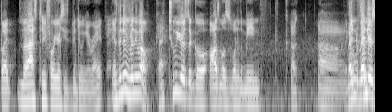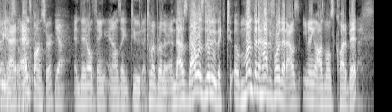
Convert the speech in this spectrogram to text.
But the last three four years he's been doing it right, and it's been doing really well. Okay. Two years ago, Osmows was one of the main. Uh, uh, ven- vendors we vendors? had Okay. and sponsor Yeah. and did the whole thing and I was like dude I told my brother and that was that was literally like two, a month and a half before that I was emailing Osmows quite a bit Nice.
